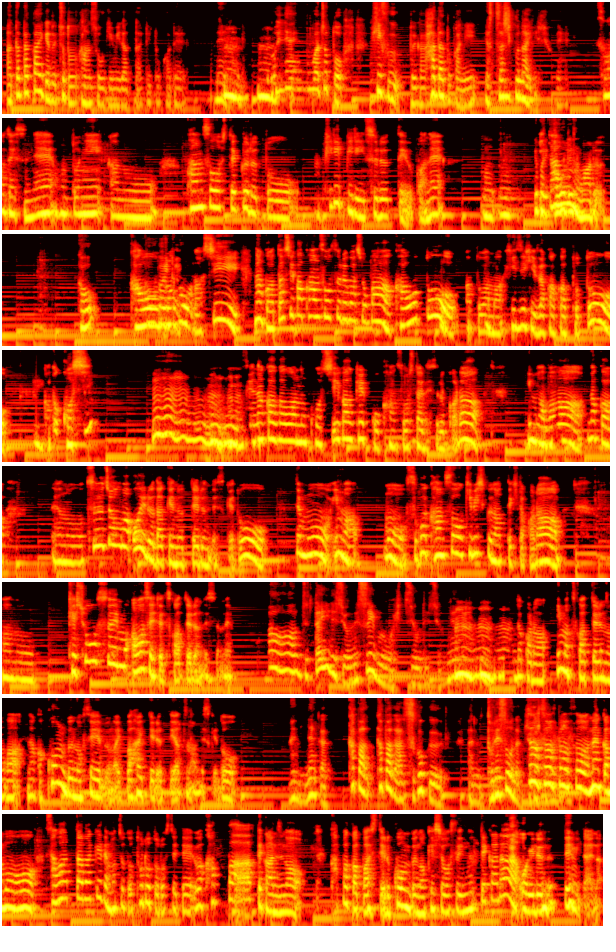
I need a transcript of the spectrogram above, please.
暖かいけどちょっと乾燥気味だったりとかで。ね、うん、この辺はちょっと皮膚というか肌とかに優しくないですよね。そうですね。本当にあの乾燥してくるとピリピリするっていうかね、うんうん、やっぱり顔でもある。顔？顔もそうだしなんか私が乾燥する場所が顔とあとはまあ肘膝かかととあと腰？背中側の腰が結構乾燥したりするから今はなんかあの通常はオイルだけ塗ってるんですけどでも今もうすごい乾燥厳しくなってきたからあの化粧水も合わせて使ってるんですよね。ああ絶対いいですよね。水分は必要ですよね、うんうんうん、だから今使ってるのがなんか昆布の成分がいっぱい入ってるってやつなんですけど。何？なんかカパカパがすごくあの取れそうな気がする、そうそうそうそう。なんかもう触っただけでもちょっとトロトロしててうわカッパーって感じのカパカパしてる昆布の化粧水塗ってからオイル塗ってみたいな。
